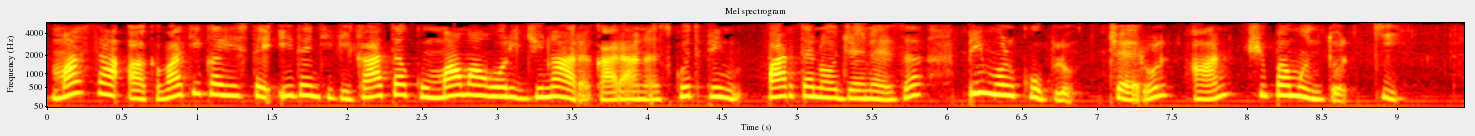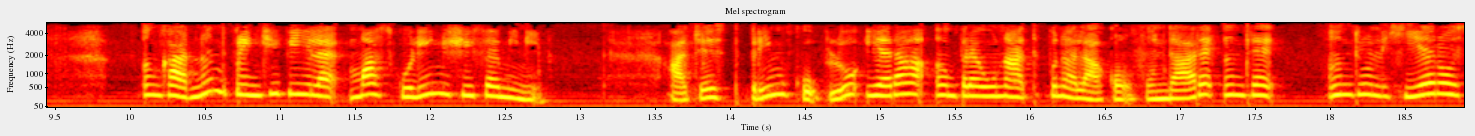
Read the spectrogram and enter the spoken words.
masa acvatică este identificată cu mama originară care a născut prin partenogeneză primul cuplu, cerul, an și pământul, chi, încarnând principiile masculin și feminin. Acest prim cuplu era împreunat până la confundare între într-un hieros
